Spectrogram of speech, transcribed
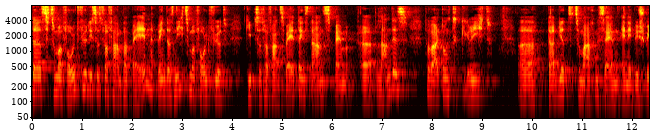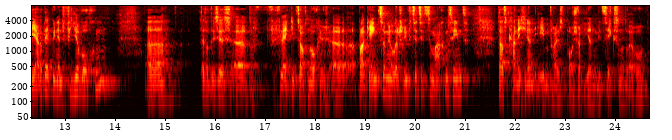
das zum Erfolg führt, ist das Verfahren vorbei. Wenn das nicht zum Erfolg führt, gibt es das Verfahren zweiter Instanz beim äh, Landesverwaltungsgericht. Äh, da wird zu machen sein eine Beschwerde binnen vier Wochen. Äh, also dieses, äh, vielleicht gibt es auch noch ein paar Ergänzungen oder Schriftsätze, die zu machen sind. Das kann ich Ihnen ebenfalls pauschalieren mit 600 Euro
